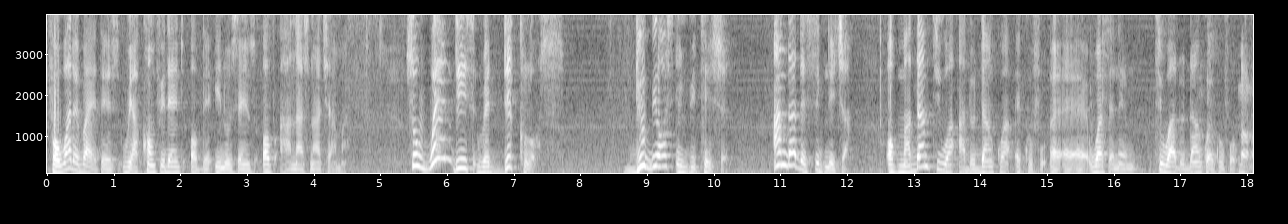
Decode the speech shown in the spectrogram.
for whatever it is, we are confident of the innocence of our national chairman. So when this ridiculous, dubious invitation under the signature of Madame Tiwaa Addo-Danquah Ekufu, uh, uh, what's her name? Tiwaa Addo-Danquah Ekufu. No, no.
